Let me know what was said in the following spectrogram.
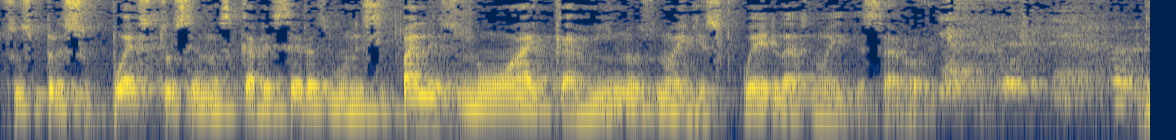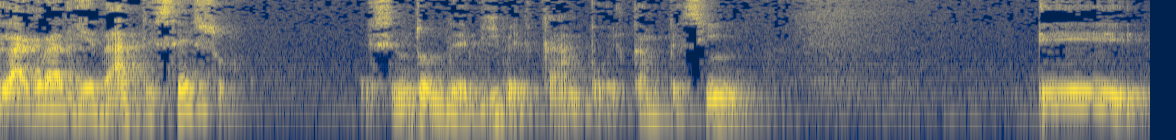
sus presupuestos en las cabeceras municipales, no hay caminos, no hay escuelas, no hay desarrollo. La agrariedad es eso, es en donde vive el campo, el campesino. Eh,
